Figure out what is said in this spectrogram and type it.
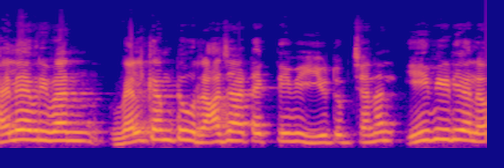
Hello everyone welcome to Raja tech TV YouTube channel ఈ వీడియోలో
